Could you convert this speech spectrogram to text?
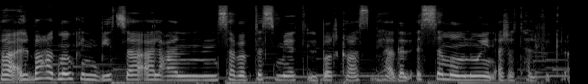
فالبعض ممكن بيتساءل عن سبب تسمية البودكاست بهذا الاسم ومن وين أجت هالفكرة.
